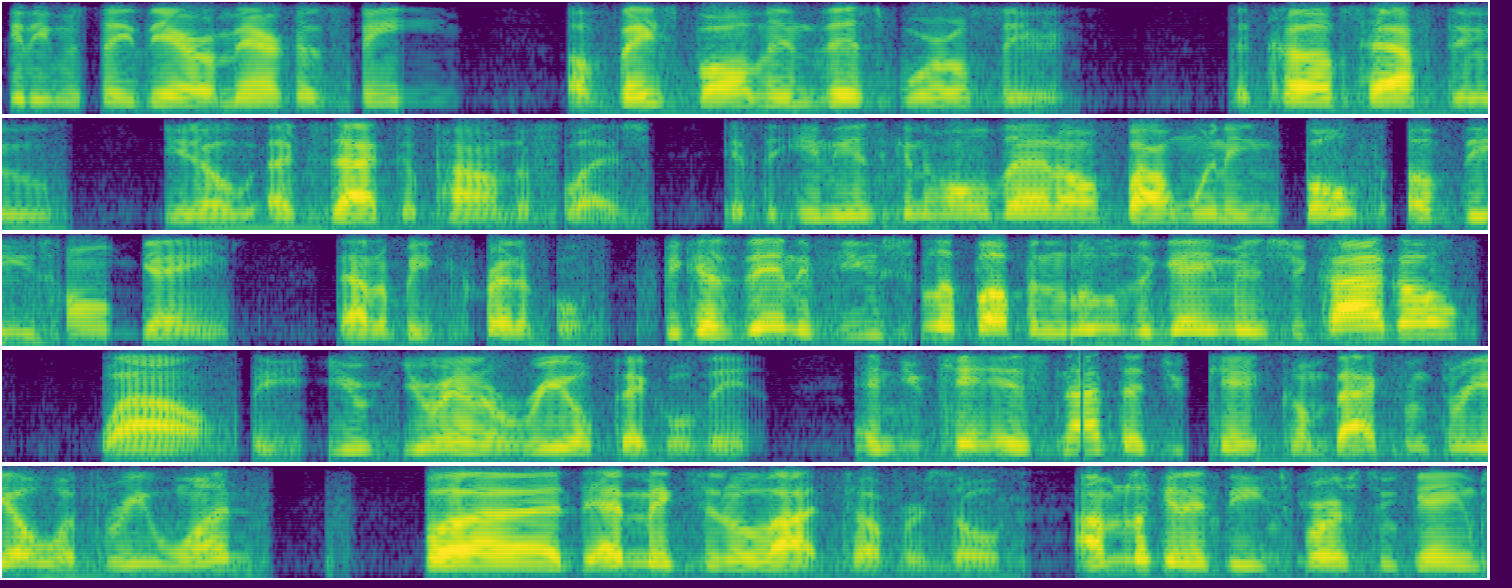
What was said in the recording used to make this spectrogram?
you could even say they're America's team of baseball in this World Series. The Cubs have to, you know, exact a pound of flesh. If the Indians can hold that off by winning both of these home games, that'll be critical. Because then, if you slip up and lose a game in Chicago, wow, you, you're in a real pickle then. And you can't. It's not that you can't come back from 3-0 or 3-1, but that makes it a lot tougher. So I'm looking at these first two games,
